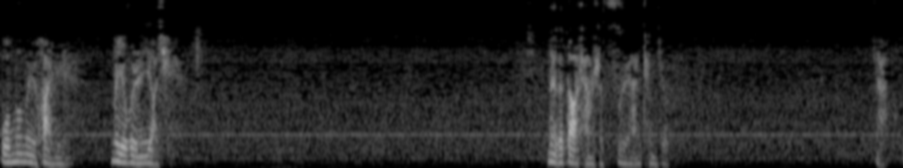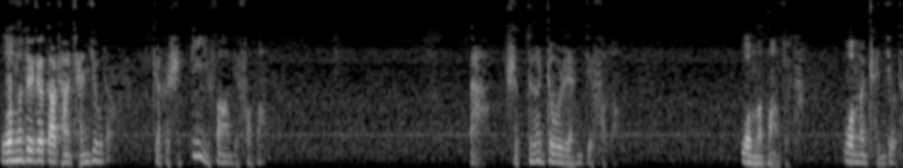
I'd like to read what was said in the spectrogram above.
我们没有化缘，没有问人要钱，那个道场是自然成就的啊。我们对这道场成就的，这个是地方的福报，啊，是德州人的福报。我们帮助他，我们成就他，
